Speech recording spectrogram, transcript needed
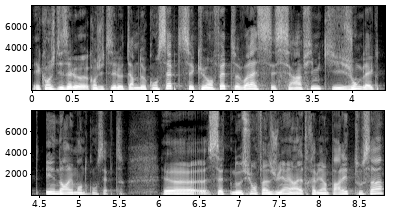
Et quand je disais le, quand j'utilisais le terme de concept, c'est que en fait voilà, c'est un film qui jongle avec énormément de concepts. Euh, cette notion, enfin Julien en a très bien parlé de tout ça,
